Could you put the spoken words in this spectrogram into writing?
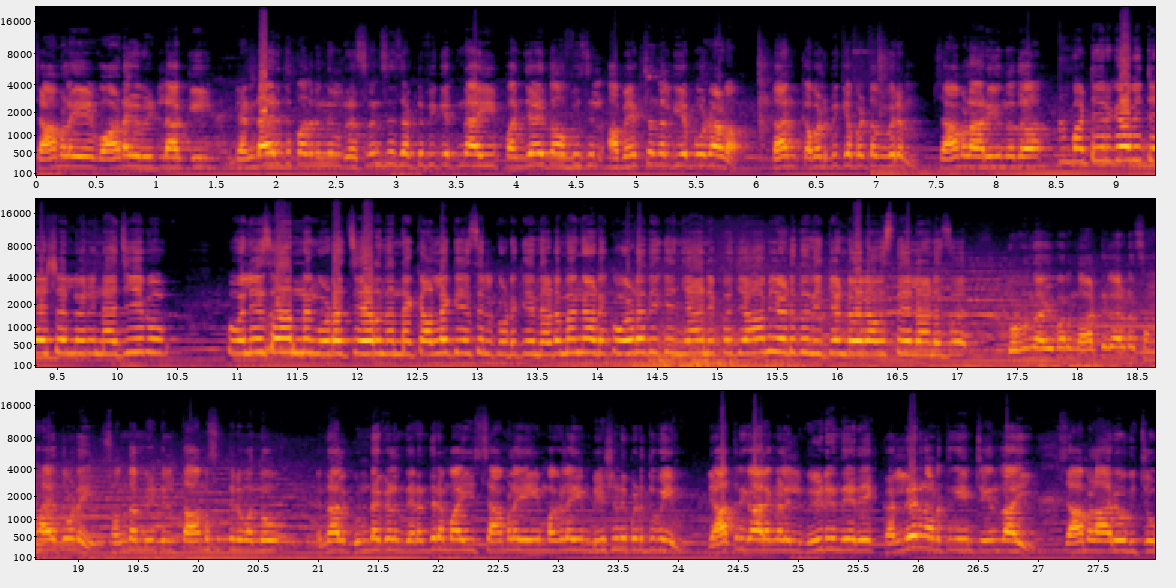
ശ്യാമളയെ വാടക വീട്ടിലാക്കി. രണ്ടായിരത്തി പതിനൊന്നിൽ റെസിഡൻസി സർട്ടിഫിക്കറ്റിനായി പഞ്ചായത്ത് ഓഫീസിൽ അപേക്ഷ നൽകിയപ്പോഴാണ് താൻ കബളിപ്പിക്കപ്പെട്ട വിവരം ശ്യാമള അറിയുന്നത്. ഒരു നജീബും പോലീസുകാരനും കൂടെ ചേർന്ന് എന്നെ കള്ളക്കേസിൽ കുടുക്കി നെടുമങ്ങാട് കോടതിക്ക് ഞാനിപ്പോൾ ജാമ്യം എടുത്ത് നിൽക്കേണ്ട ഒരു അവസ്ഥയിലാണ് സർ. തുടർന്ന് ഇവർ നാട്ടുകാരുടെ സഹായത്തോടെ സ്വന്തം വീട്ടിൽ താമസത്തിന് വന്നു. എന്നാൽ ഗുണ്ടകൾ നിരന്തരമായി ശ്യാമളയെയും മകളെയും ഭീഷണിപ്പെടുത്തുകയും രാത്രികാലങ്ങളിൽ വീടിന് നേരെ കല്ലേറ് നടത്തുകയും ചെയ്യുന്നതായി ശ്യാമള ആരോപിച്ചു.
